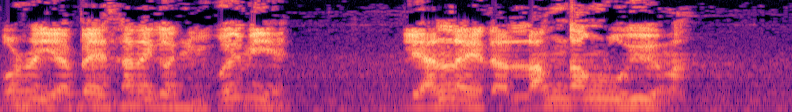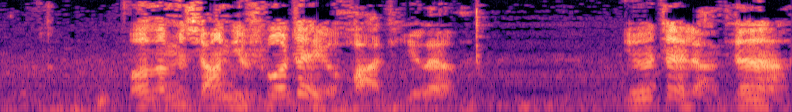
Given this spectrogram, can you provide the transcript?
不是也被他那个女闺蜜连累的锒铛入狱吗？我怎么想你说这个话题来了？因为这两天啊，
